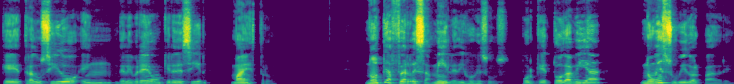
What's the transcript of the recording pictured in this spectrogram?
que traducido en, del hebreo quiere decir maestro. No te aferres a mí, le dijo Jesús, porque todavía no he subido al Padre.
